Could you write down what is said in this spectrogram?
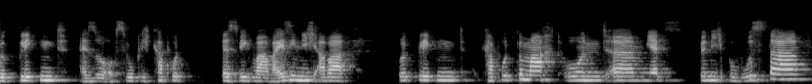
Rückblickend, also ob es wirklich kaputt deswegen war, weiß ich nicht, aber rückblickend kaputt gemacht. Und ähm, jetzt bin ich bewusster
